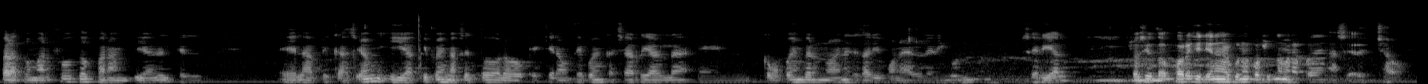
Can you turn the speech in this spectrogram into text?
para tomar fotos para ampliar el eh, la aplicación y aquí pueden hacer todo lo que quieran. Ustedes pueden cacharrearla en, como pueden ver no es necesario ponerle ningún serial. Eso ha todo por hoy si tienen alguna consulta me la pueden hacer. Chao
